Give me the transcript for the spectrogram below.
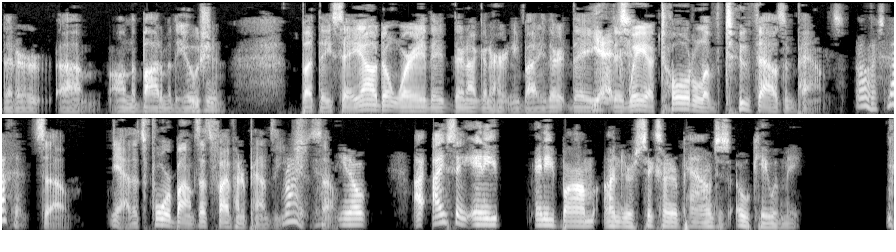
that are um, on the bottom of the ocean. But they say, oh, don't worry, they they're not going to hurt anybody. They're, they Yet. they weigh a total of two thousand pounds. Oh, that's nothing. So yeah, that's four bombs. That's five hundred pounds each. Right. So You know, I, I say any any bomb under 600 pounds is okay with me.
